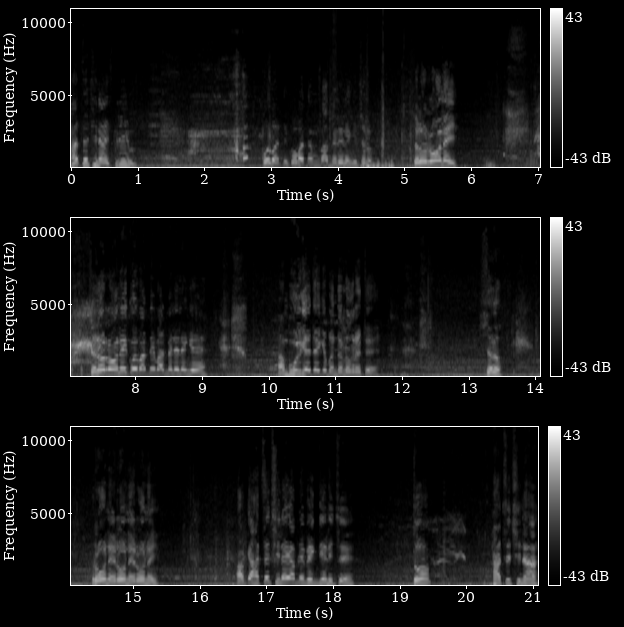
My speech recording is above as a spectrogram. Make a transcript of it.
हाथ से छीना आइसक्रीम कोई बात नहीं, कोई बात नहीं, हम बाद में ले लेंगे, चलो। चलो, रो नहीं। चलो, रो नहीं, कोई बात नहीं, बाद में ले लेंगे। हम भूल गए थे कि बंदर लोग रहते हैं। चलो, रो नहीं रो नहीं रो नहीं। आपके हाथ से छीना ही आपने फेंक दिया नीचे? तो? हाथ से छीना?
